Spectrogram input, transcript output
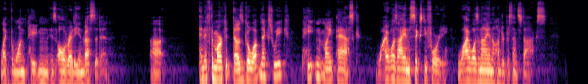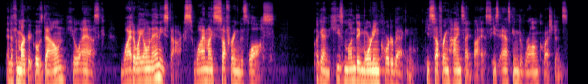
like the one Peyton is already invested in. Uh, and if the market does go up next week, Peyton might ask, why was I in 60 40? Why wasn't I in 100% stocks? And if the market goes down, he'll ask, why do I own any stocks? Why am I suffering this loss? Again, he's Monday morning quarterbacking. He's suffering hindsight bias. He's asking the wrong questions.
